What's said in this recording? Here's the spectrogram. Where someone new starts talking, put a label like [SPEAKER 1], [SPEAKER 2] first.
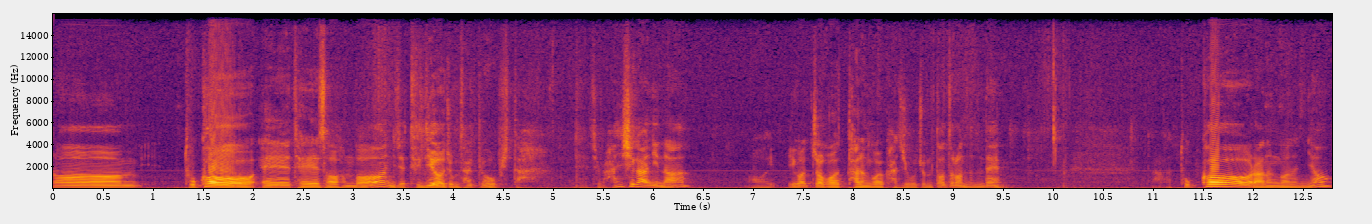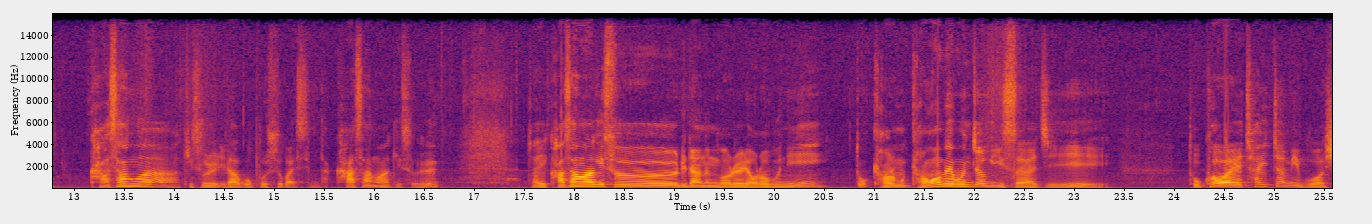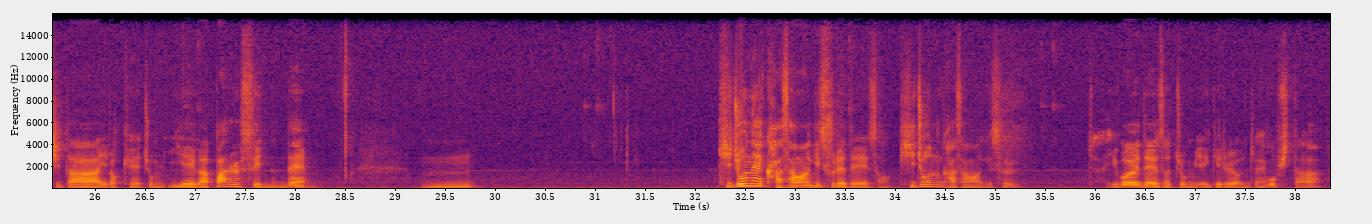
[SPEAKER 1] 그럼 도커에 대해서 한번 이제 드디어 좀 살펴봅시다. 네, 지금 한 시간이나 어, 이것저것 다른 걸 가지고 좀 떠들었는데 자, 도커라는 거는요 가상화 기술이라고 볼 수가 있습니다. 가상화 기술. 자, 이 가상화 기술이라는 거를 여러분이 또 경험, 경험해 본 적이 있어야지 도커와의 차이점이 무엇이다 이렇게 좀 이해가 빠를 수 있는데 음, 기존의 가상화 기술에 대해서 기존 가상화 기술 자, 이거에 대해서 좀 얘기를 먼저 해봅시다.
